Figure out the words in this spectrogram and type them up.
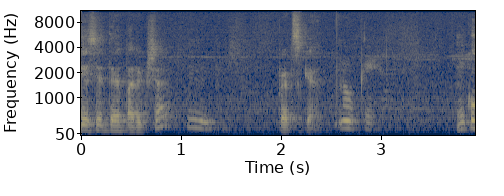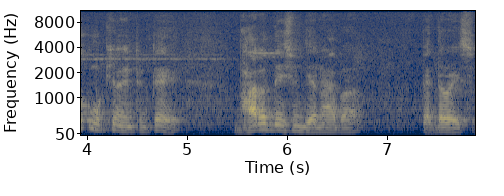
చేసే పరీక్ష. పెట్ స్కాన్ ఓకే ఇంకొక ముఖ్యం ఏంటంటే భారతదేశం జనాభా పెద్ద వయసు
